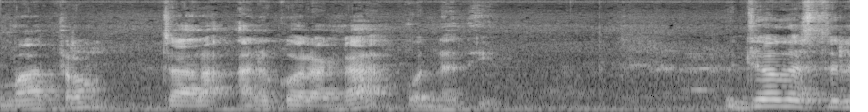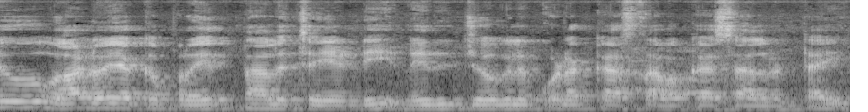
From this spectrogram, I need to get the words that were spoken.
మాత్రం చాలా అనుకూలంగా ఉన్నది. ఉద్యోగస్తులు వాళ్ళ యొక్క ప్రయత్నాలు చేయండి. నిరుద్యోగులకు కూడా కాస్త అవకాశాలు ఉంటాయి.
